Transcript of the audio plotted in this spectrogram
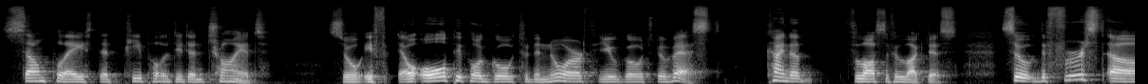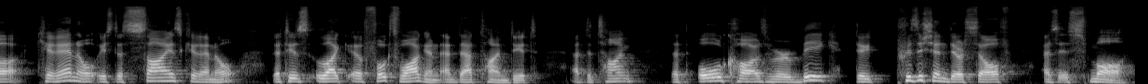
some place that people didn't try it. So if all people go to the north, you go to the west. Kind of philosophy like this. So the first uh, is the size créneau that is like Volkswagen at that time did. At the time that all cars were big, they positioned themselves as a small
